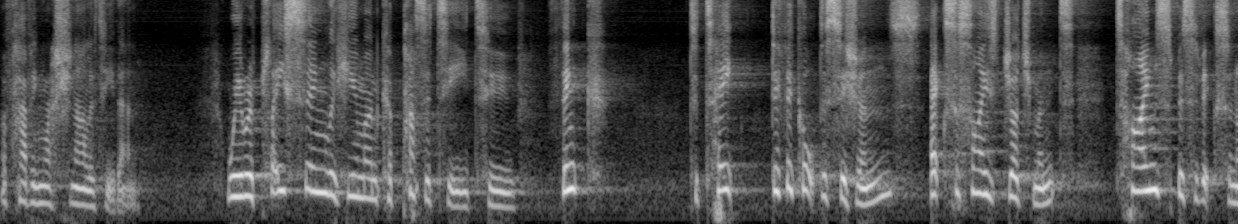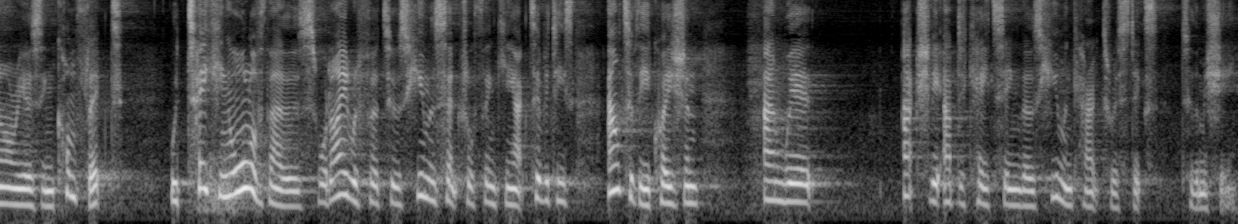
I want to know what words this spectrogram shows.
of having rationality then? We're replacing the human capacity to think, to take difficult decisions, exercise judgment, time-specific scenarios in conflict, we're taking all of those, what I refer to as human-central thinking activities, out of the equation, and we're actually abdicating those human characteristics to the machine.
